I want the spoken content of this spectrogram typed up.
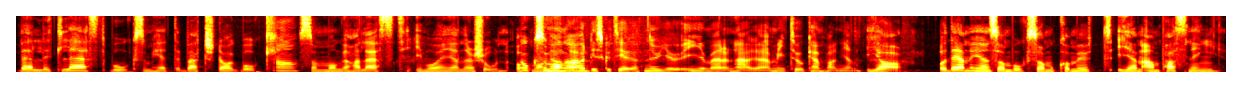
väldigt läst bok som heter Berts dagbok. Ja. Som många har läst i vår generation. Och, Och som många andra. har diskuterat nu ju, i och med den här eh, metoo-kampanjen. Ja, och den är ju en sån bok som kom ut i en anpassning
